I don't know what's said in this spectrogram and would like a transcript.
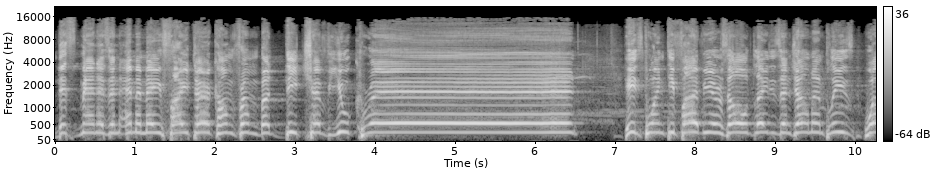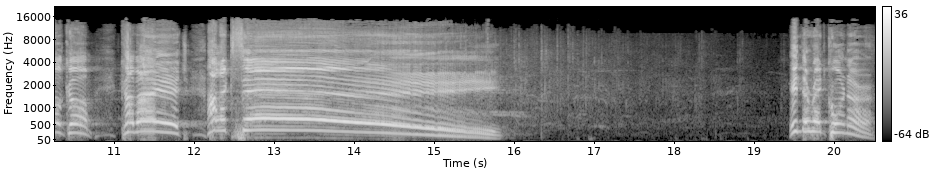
This man is an MMA fighter, come from Badichev, Ukraine. He's 25 years old, ladies and gentlemen. Please welcome Kryvets Alexei. In the red corner,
